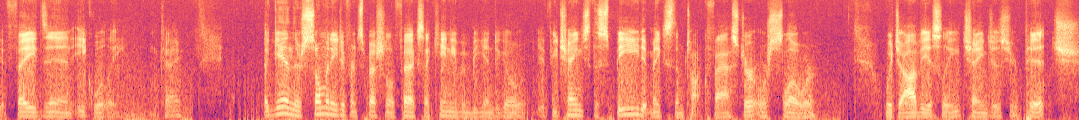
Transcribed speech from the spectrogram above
it fades in equally okay? Again there's so many different special effects I can't even begin to go. If you change the speed it makes them talk faster or slower which obviously changes your pitch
